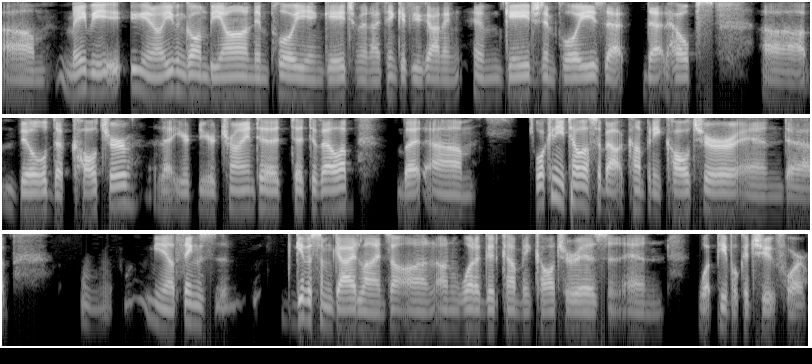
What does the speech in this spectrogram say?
Um, maybe you know even going beyond employee engagement. I think if you got en- engaged employees, that that helps uh, build the culture that you're you're trying to to develop. But um, what can you tell us about company culture and uh, you know things? Give us some guidelines on on what a good company culture is and, and what people could shoot for.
